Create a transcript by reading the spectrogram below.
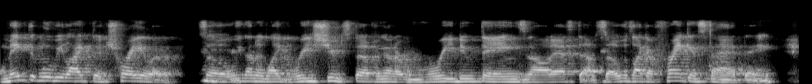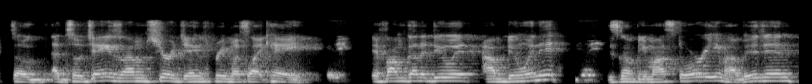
make the movie like the trailer. So we're gonna like reshoot stuff. We're gonna redo things and all that stuff. So it was like a Frankenstein thing. So so James, I'm sure James pretty much like, hey, if I'm gonna do it, I'm doing it. It's gonna be my story, my vision.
